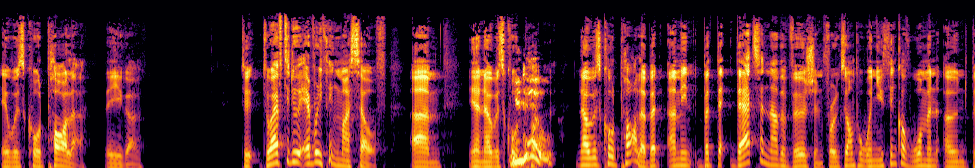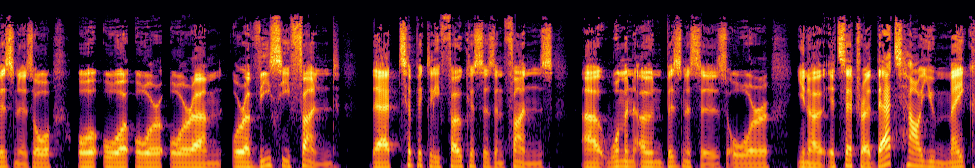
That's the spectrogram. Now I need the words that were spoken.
It was called Parler. There you go. Do, do I have to do everything myself? Um, yeah, no, it was called. You do. no, it was called Parler, but I mean, but th- that's another version. For example, when you think of woman-owned business or or or or or um, or a VC fund, that typically focuses and funds uh, woman-owned businesses or you know etc. That's how you make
